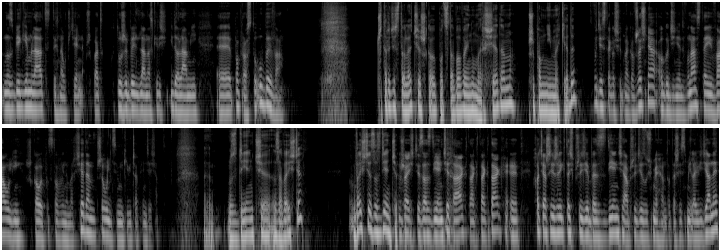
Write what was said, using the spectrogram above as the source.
no, z biegiem lat tych nauczycieli na przykład, którzy byli dla nas kiedyś idolami, e, po prostu ubywa. 40-lecie szkoły podstawowej numer 7. Przypomnijmy kiedy? 27 września o godzinie 12 w auli Szkoły Podstawowej nr 7 przy ulicy Minkiewicza 50. Zdjęcie za wejście? Wejście za zdjęcie. Wejście za zdjęcie, tak, tak, tak, tak. Y, Chociaż jeżeli ktoś przyjdzie bez zdjęcia, a przyjdzie z uśmiechem, to też jest mile widziany.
